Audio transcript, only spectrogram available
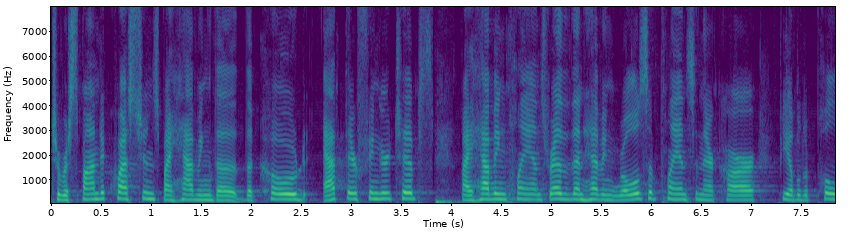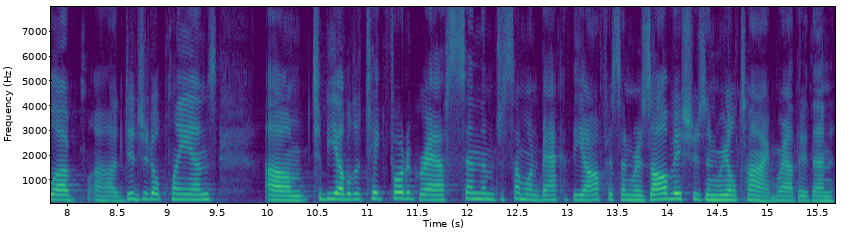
to respond to questions by having the, the code at their fingertips, by having plans, rather than having rolls of plans in their car, be able to pull up uh, digital plans, um, to be able to take photographs, send them to someone back at the office, and resolve issues in real time rather than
